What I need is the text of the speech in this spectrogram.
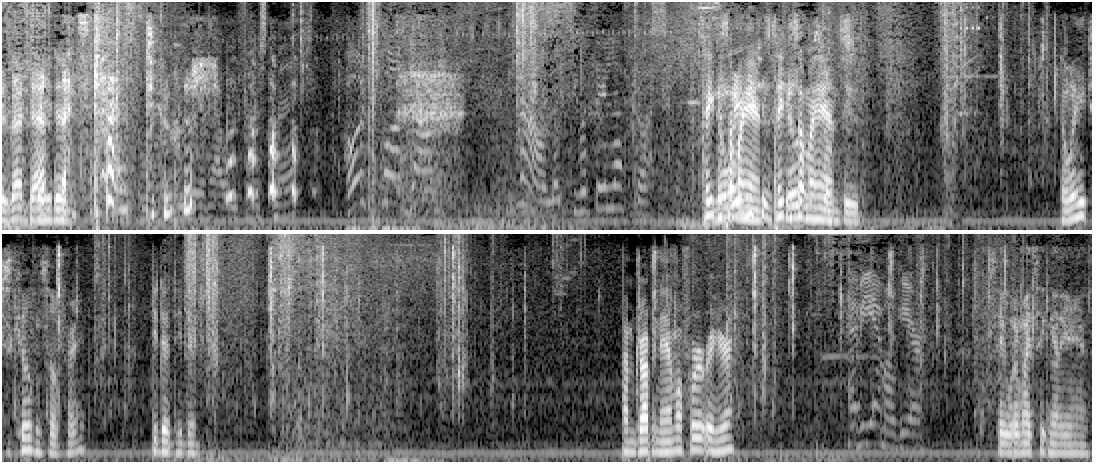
Is that Yeah, death? did. That's death, dude. Remember how we first met? Whole squad down. Now let's see what they left us. Take No this out my hands. Take this killed out my hands. Dude. No way he just killed himself, right? He did. He did. I'm dropping ammo for it right here. Heavy ammo here. Say, what am I taking out of your hands?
